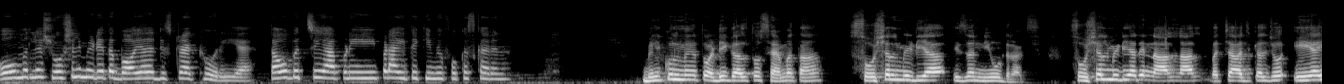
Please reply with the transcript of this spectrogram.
ਉਹ ਮਤਲਬ ਸੋਸ਼ਲ ਮੀਡੀਆ ਤੋਂ ਬਹੁਤ ਜ਼ਿਆਦਾ ਡਿਸਟਰੈਕਟ ਹੋ ਰਹੀ ਹੈ। ਤਾਂ ਉਹ ਬੱਚੇ ਆਪਣੀ ਪੜ੍ਹਾਈ ਤੇ ਕਿਵੇਂ ਫੋਕਸ ਕਰਨ? ਬਿਲਕੁਲ, ਮੈਂ ਤੁਹਾਡੀ ਗੱਲ ਤੋਂ ਸਹਿਮਤ ਹਾਂ। Social media is a new drugs social media ਦੇ ਨਾਲ ਨਾਲ ਬੱਚਾ ਅੱਜਕੱਲ ਜੋ AI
